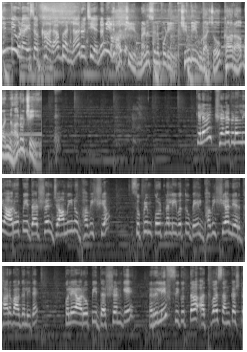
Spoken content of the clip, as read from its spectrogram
ಚಿಂದಿ ಉಡಾಯಿಸೋ ಖಾರ ಬಣ್ಣ ರುಚಿಯನ್ನು ನೀಡುತ್ತದೆ. ಆಚಿ ಮೆಣಸಿನ ಪುಡಿ ಚಿಂದಿ ಉಡಾಯಿಸೋ ಖಾರ ಬಣ್ಣ ರುಚಿ. ಕೆಲವೇ ಕ್ಷಣಗಳಲ್ಲಿ ಆರೋಪಿ ದರ್ಶನ್ ಜಾಮೀನು ಭವಿಷ್ಯ. ಸುಪ್ರೀಂ ಕೋರ್ಟ್ನಲ್ಲಿ ಇವತ್ತು ಬೇಲ್ ಭವಿಷ್ಯ ನಿರ್ಧಾರವಾಗಲಿದೆ. ಕೊಲೆ ಆರೋಪಿ ದರ್ಶನ್ಗೆ ರಿಲೀಫ್ ಸಿಗುತ್ತಾ ಅಥವಾ ಸಂಕಷ್ಟ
